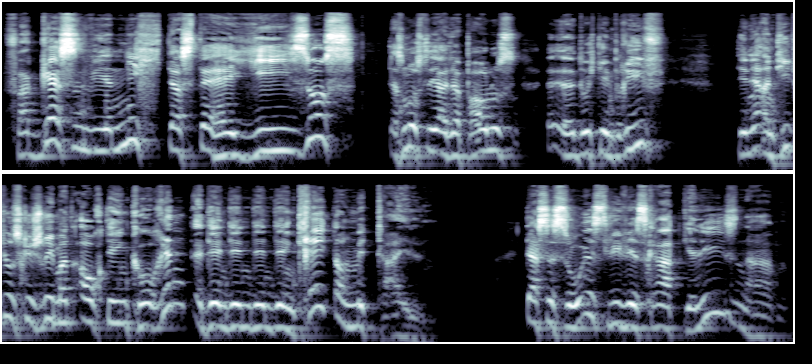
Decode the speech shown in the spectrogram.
Vergessen wir nicht, dass der Herr Jesus, das musste ja der Paulus äh, durch den Brief, den er an Titus geschrieben hat, auch den, Korinth, äh, den, den, den, den Kretern mitteilen, dass es so ist, wie wir es gerade gelesen haben.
